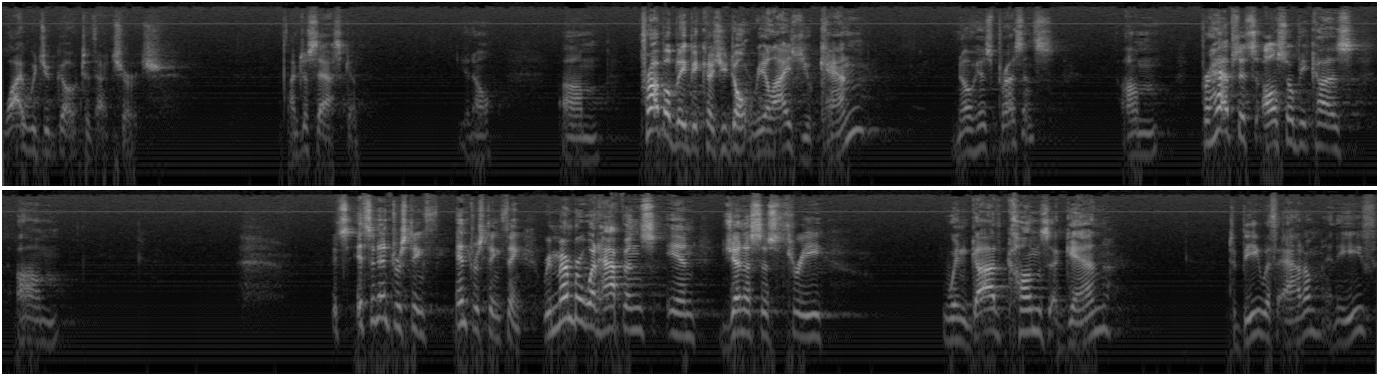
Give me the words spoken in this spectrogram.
why would you go to that church? I'm just asking. You know, um, probably because you don't realize you can know His presence. Um, perhaps it's also because um, it's, it's an interesting, interesting thing. Remember what happens in Genesis 3 when God comes again to be with Adam and Eve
